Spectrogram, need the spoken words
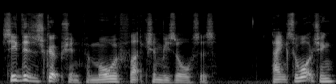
See the description for more reflection resources. Thanks for watching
